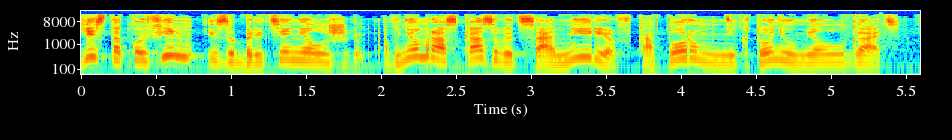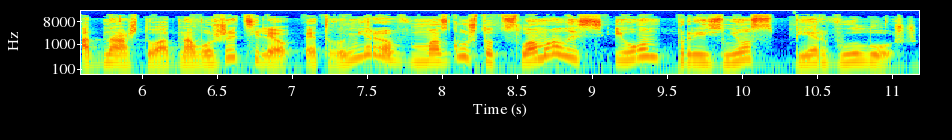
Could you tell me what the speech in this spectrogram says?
Есть такой фильм «Изобретение лжи». В нем рассказывается о мире, в котором никто не умел лгать. Однажды у одного жителя этого мира в мозгу что-то сломалось, и он произнес первую ложь.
